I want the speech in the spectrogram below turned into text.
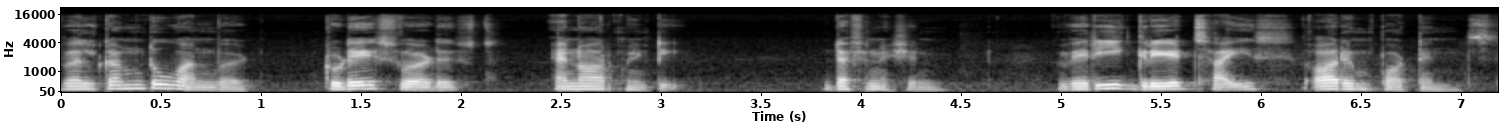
Welcome to One Word. Today's word is enormity. Definition Very great size or importance.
